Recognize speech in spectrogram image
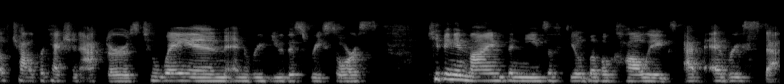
of child protection actors to weigh in and review this resource, keeping in mind the needs of field level colleagues at every step.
